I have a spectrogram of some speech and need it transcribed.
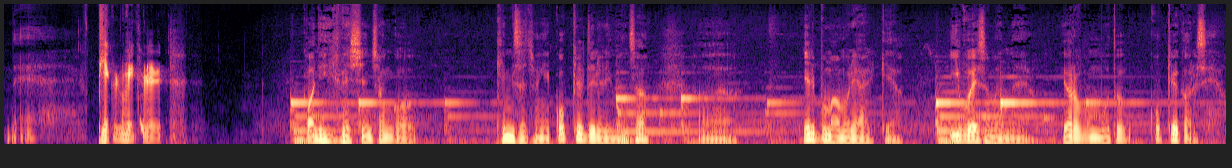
네. 비글비글! 건희님의 신청곡, 김세정의 꽃길 들리면서, 어, 1부 마무리 할게요. 2부에서 만나요. 여러분 모두 꽃길 걸으세요.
